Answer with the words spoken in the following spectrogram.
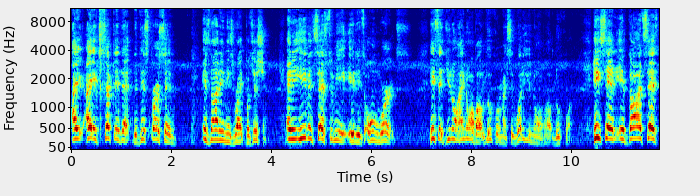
I, I accepted that, that this person is not in his right position. And he even says to me in his own words, he said, You know, I know about lukewarm. I said, What do you know about lukewarm? He said, If God says,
